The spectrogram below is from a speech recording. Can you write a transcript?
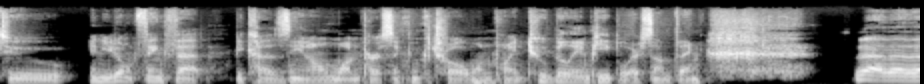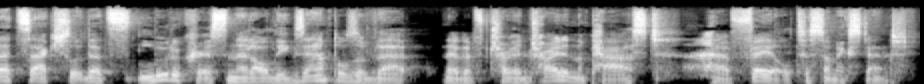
to and you don't think that because you know one person can control 1.2 billion people or something that, that, that's actually that's ludicrous and that all the examples of that that have tried, tried in the past have failed to some extent.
